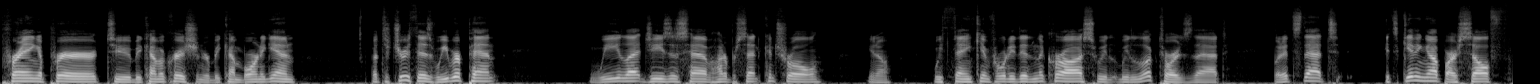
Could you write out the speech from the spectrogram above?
praying a prayer to become a Christian or become born again. But the truth is, we repent. We let Jesus have 100% control. You know, we thank Him for what He did on the cross. We we look towards that, but it's that it's giving up our self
